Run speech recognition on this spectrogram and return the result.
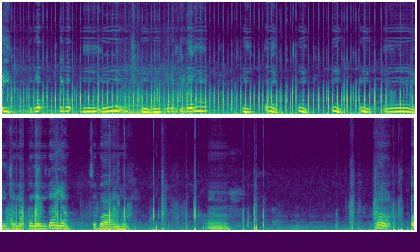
ตีตีไปแล้วตีไปแล้วอู้หูอู้หูโกเลมตีแรงมากอืมอืมอืมอืมอืมอืมชนะโกเลมได้อย่างสบายนะครับอ่า อ่าก็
